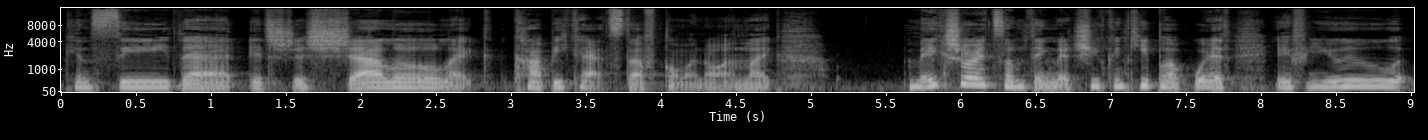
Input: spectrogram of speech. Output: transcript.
can see that it's just shallow, like copycat stuff going on. Like, make sure it's something that you can keep up with. If you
